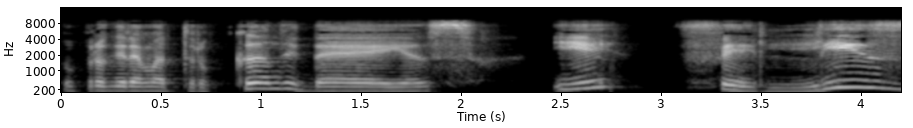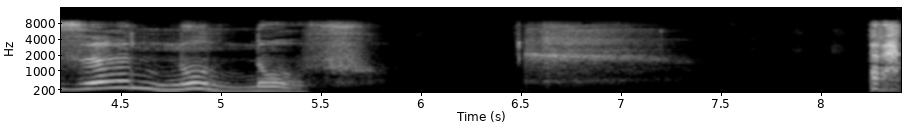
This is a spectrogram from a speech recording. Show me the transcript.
no programa Trocando Ideias e Feliz Ano Novo! Para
